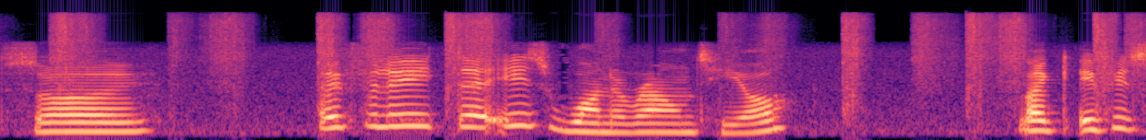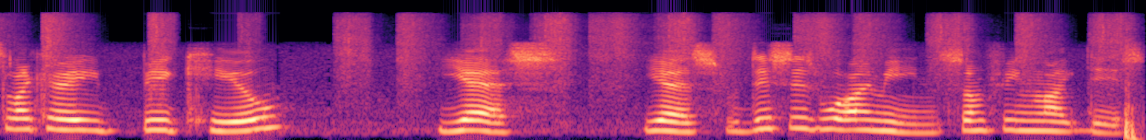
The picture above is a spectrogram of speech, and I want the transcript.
So Hopefully there is one around here. Like if it's like a big hill. Yes. Yes, this is what I mean. Something like this.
